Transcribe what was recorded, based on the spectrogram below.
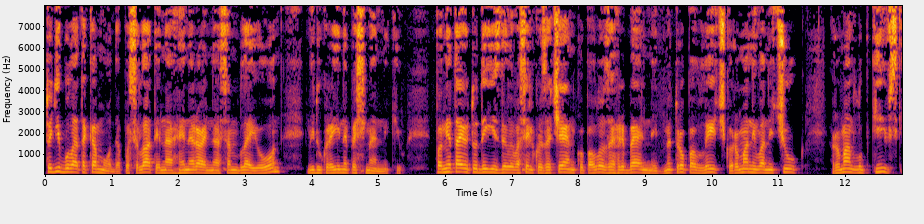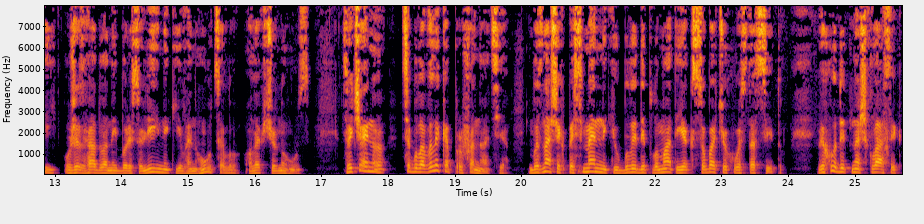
Тоді була така мода посилати на Генеральну асамблею ООН від України письменників. Пам'ятаю, туди їздили Василь Козаченко, Павло Загребельний, Дмитро Павличко, Роман Іваничук, Роман Лубківський, уже згадуваний Борис Олійник, Євген Гуцало, Олег Чорногуз. Звичайно, це була велика профанація, бо з наших письменників були дипломати як собачого хвоста ситу. Виходить наш класик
